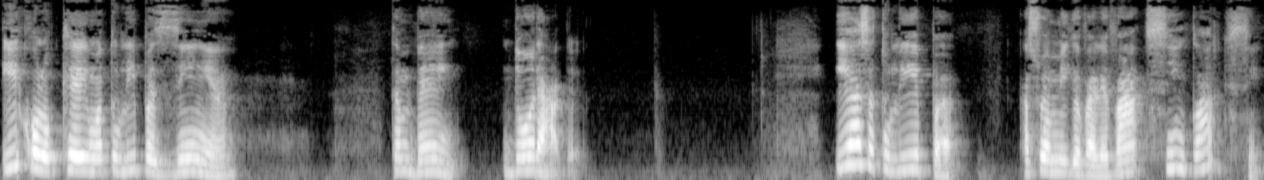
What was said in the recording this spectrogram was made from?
E coloquei uma tulipazinha também dourada. E essa tulipa, a sua amiga vai levar? Sim, claro que sim,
